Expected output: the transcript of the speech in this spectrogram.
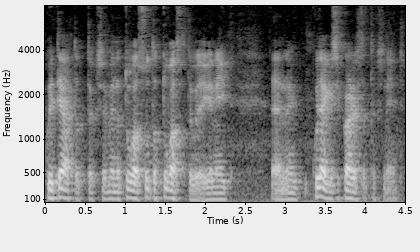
kui teatatakse või nad tuva-, suudavad tuvastada kuidagi neid, kuidagi siis karistatakse neid.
